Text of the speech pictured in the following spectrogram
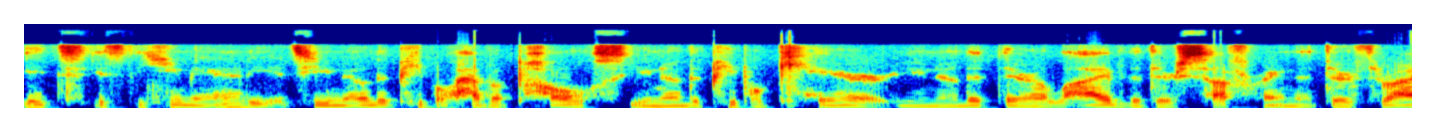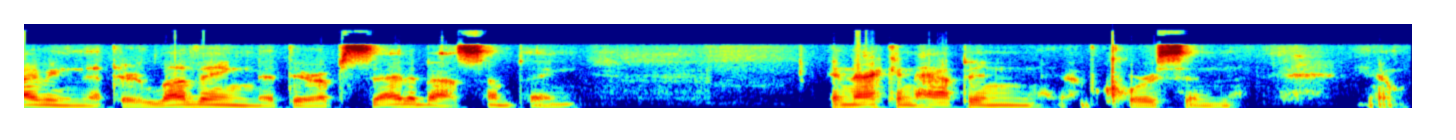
it's it's the humanity. It's you know that people have a pulse. You know that people care. You know that they're alive, that they're suffering, that they're thriving, that they're loving, that they're upset about something. And that can happen, of course, in you know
